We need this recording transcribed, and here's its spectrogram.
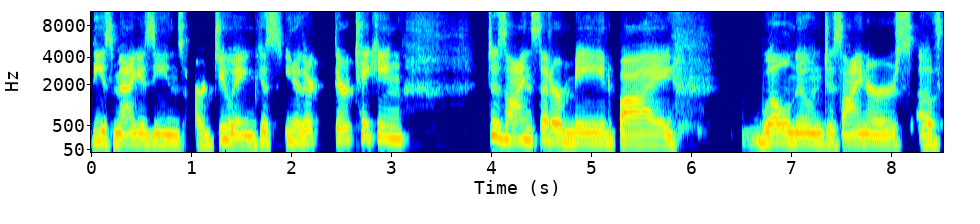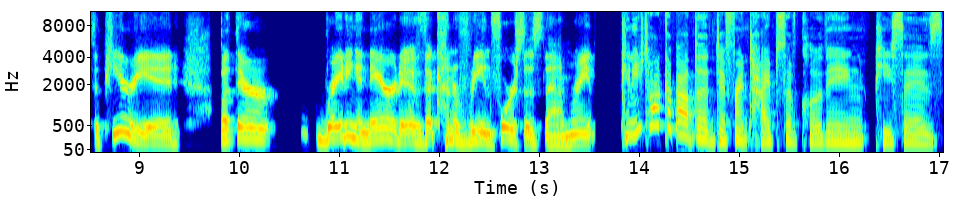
these magazines are doing because you know they're they're taking designs that are made by well-known designers of the period but they're writing a narrative that kind of reinforces them right? Can you talk about the different types of clothing pieces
